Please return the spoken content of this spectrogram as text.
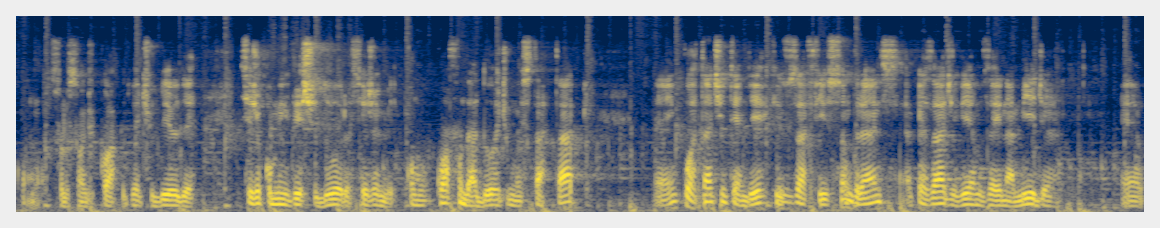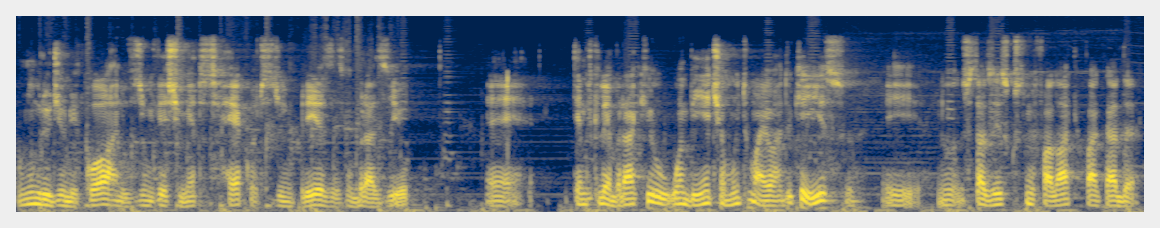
como solução de corporate venture builder, seja como investidor, ou seja como cofundador de uma startup, É importante entender que os desafios são grandes, apesar de vermos aí na mídia é, o número de unicórnios, de investimentos recordes de empresas no Brasil. É, temos que lembrar que o ambiente é muito maior do que isso. E nos Estados Unidos costuma falar que para cada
